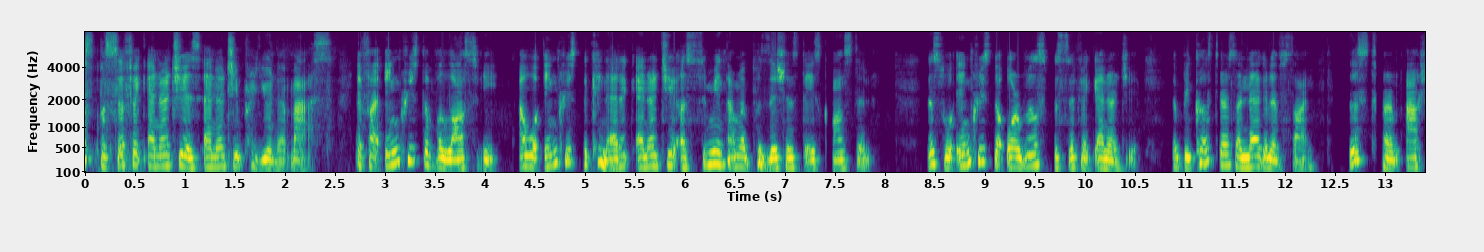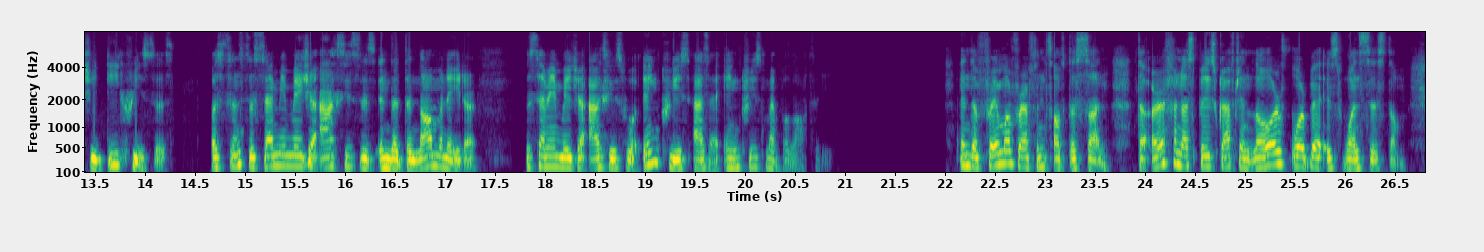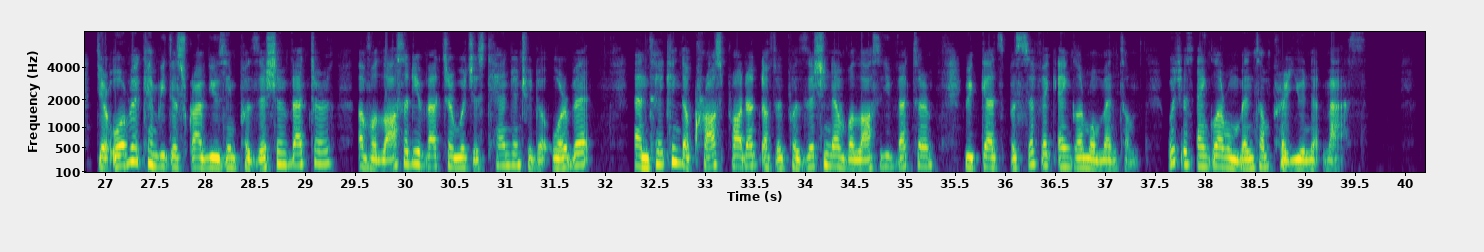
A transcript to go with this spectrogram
specific energy is energy per unit mass. If I increase the velocity, I will increase the kinetic energy assuming that my position stays constant. This will increase the orbital specific energy, but because there's a negative sign, this term actually decreases. But since the semi-major axis is in the denominator, the semi-major axis will increase as I increase my velocity. In the frame of reference of the Sun, the Earth and a spacecraft in low Earth orbit is one system. Their orbit can be described using position vector, a velocity vector which is tangent to the orbit, and taking the cross product of the position and velocity vector, we get specific angular momentum, which is angular momentum per unit mass.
